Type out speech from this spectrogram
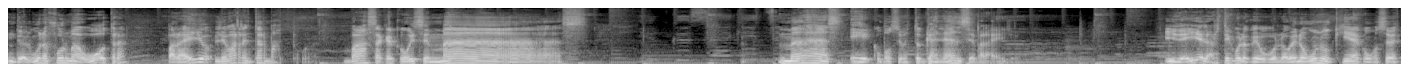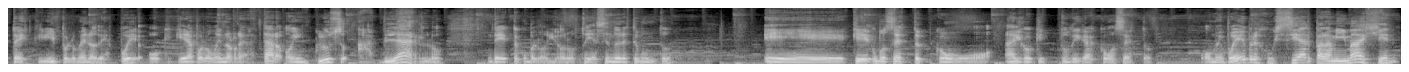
de alguna forma u otra, para ello le va a rentar más. Va a sacar, como dicen, más... Más, eh, ¿cómo se llama esto? Ganancia para ello. Y de ahí el artículo que por lo menos uno quiera, como se ve esto, escribir por lo menos después, o que quiera por lo menos redactar, o incluso hablarlo de esto, como lo, yo lo estoy haciendo en este punto, eh, que como sea esto, como algo que tú digas como sea esto. O me puede prejuiciar para mi imagen,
